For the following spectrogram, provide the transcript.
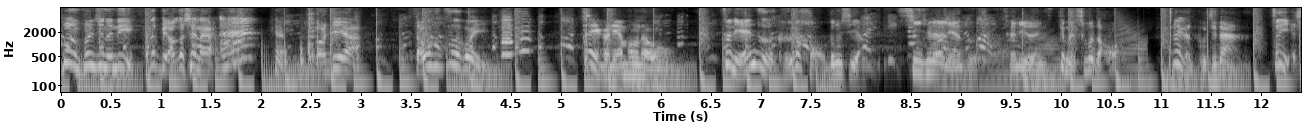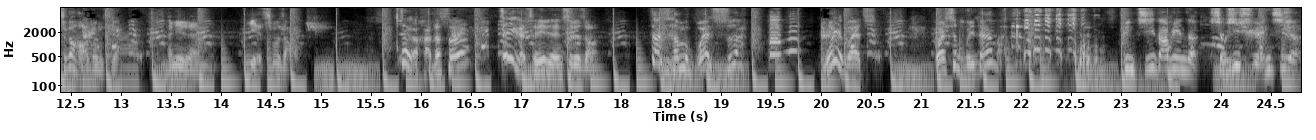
论分析能力，还是表哥先来。老弟啊，都是智慧。这个莲蓬头，这莲子可是个好东西啊，新鲜的莲子，城里人根本吃不着。这个土鸡蛋，这也是个好东西啊，城里人也吃不着。这个海带丝，这个城里人吃得着，但是他们不爱吃啊，我也不爱吃，我爱吃土鸡蛋吧。跟鸡搭边的，小心玄机啊！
